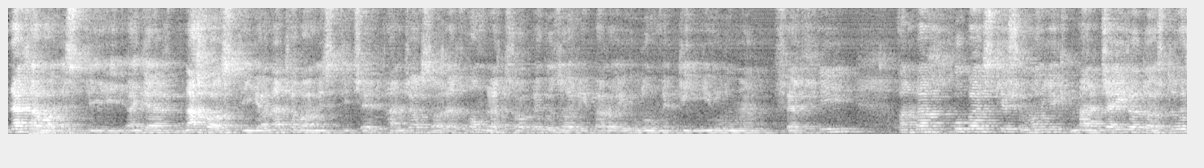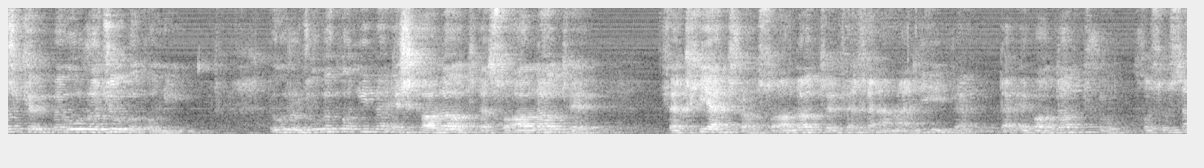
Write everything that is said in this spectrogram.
نتوانستی اگر نخواستی یا نتوانستی چه پنجاه سال از عمرت را بگذاری برای علوم دینی علوم فقهی آن وقت خوب است که شما یک مرجعی را داشته باشی که به او رجوع بکنی. به او رجوع بکنی و اشکالات و سوالات فقهیت را سوالات فقه عملی و در عبادات رو خصوصا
